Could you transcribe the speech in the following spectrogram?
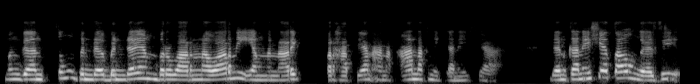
menggantung benda-benda yang berwarna-warni yang menarik perhatian anak-anak nih Kanesha. Dan Kanesha tahu nggak sih,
